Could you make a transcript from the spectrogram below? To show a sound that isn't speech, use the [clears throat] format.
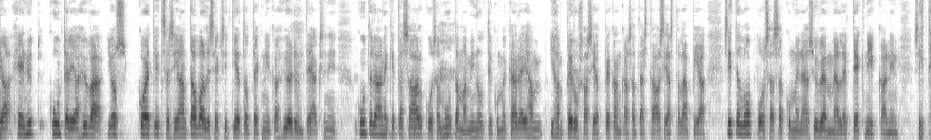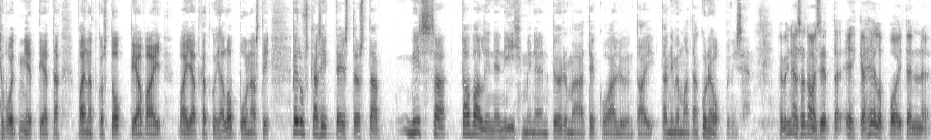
Ja hei nyt kuuntelija hyvä, jos koet itsesi ihan tavalliseksi tietotekniikan hyödyntäjäksi, niin kuuntele ainakin tässä alkuunsa muutama minuutti, kun me käydään ihan, ihan perusasiat Pekan kanssa tästä asiasta läpi. Ja sitten loppuosassa, kun mennään syvemmälle tekniikkaan, niin [laughs] sitten voit miettiä, että painatko stoppia vai, vai jatkatko ihan loppuun asti. Peruskäsitteistöstä, missä tavallinen ihminen törmää tekoälyyn tai, tai nimenomaan tämän koneoppimiseen? No minä sanoisin, että ehkä helpoiten...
